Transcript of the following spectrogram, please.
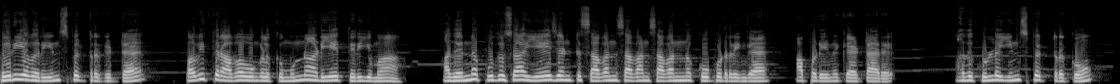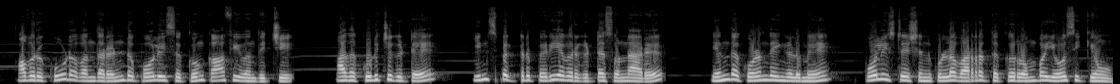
பெரியவர் இன்ஸ்பெக்டர் கிட்ட பவித்ராவை உங்களுக்கு முன்னாடியே தெரியுமா? அது என்ன புதுசா ஏஜென்ட் செவன் செவன் செவன்னு கூப்பிடுறீங்க? அப்படின்னு கேட்டாரு. அதுக்குள்ள இன்ஸ்பெக்டருக்கும் அவரு கூட வந்த ரெண்டு போலீஸுக்கும் காஃபி வந்துச்சு. அதை குடிச்சுக்கிட்டே இன்ஸ்பெக்டர் பெரியவர்கிட்ட சொன்னாரு எந்த குழந்தைங்களுமே போலீஸ் ஸ்டேஷனுக்குள்ள வர்றதுக்கு ரொம்ப யோசிக்கும்.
